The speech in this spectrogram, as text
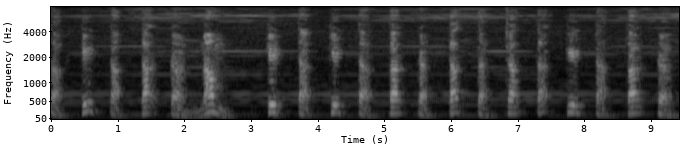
त कीट तक नम कीट कीट तक त त च त की ट त क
